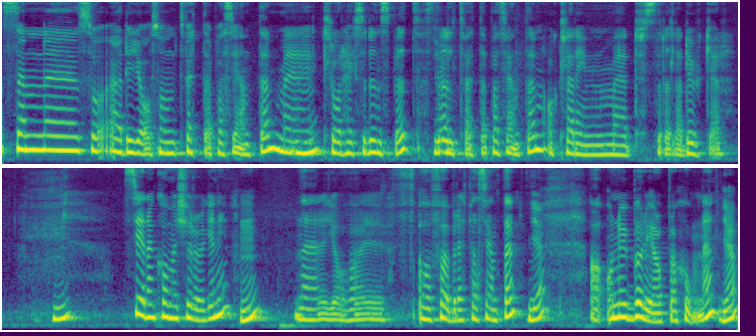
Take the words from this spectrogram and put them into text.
sen eh, så är det jag som tvättar patienten med Mm. klorhexidinsprit, steriltvättar patienten och klär in med sterila dukar. Mm. Sedan kommer kirurgen in Mm. När jag har, förberett patienten. Ja. Ja, och nu börjar operationen. ja.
